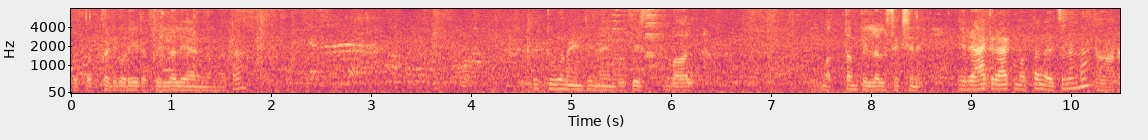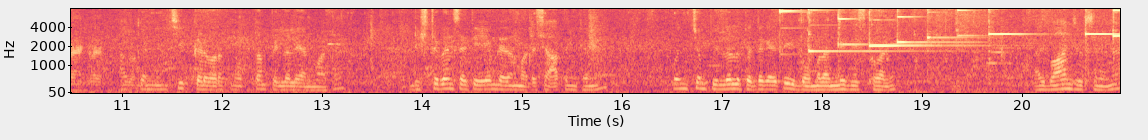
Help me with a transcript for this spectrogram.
ప్రతి ఒక్కటి కూడా ఇక్కడ పిల్లలే అన్నమాట. Two ninety nine rupees ball మొత్తం పిల్లల సెక్షన్ ఈ ర్యాక్ ర్యాక్ మొత్తం ర్యాక్ అక్కడి నుంచి ఇక్కడి వరకు మొత్తం పిల్లలే అనమాట డిస్టర్బెన్స్ అయితే ఏం లేదనమాట షాపింగ్ కానీ కొంచెం పిల్లలు పెద్దగా అయితే ఈ బొమ్మలన్నీ తీసుకోవాలి. అది బాగా చూసాను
